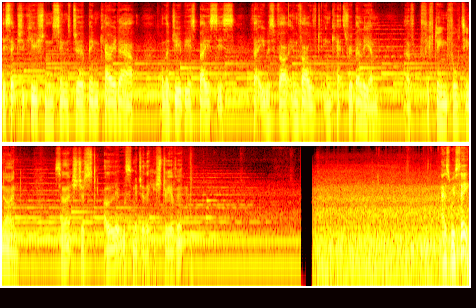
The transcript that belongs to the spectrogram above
This execution seems to have been carried out on the dubious basis that he was involved in Kett's rebellion of 1549. So that's just a little smidge of the history of it. As we see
